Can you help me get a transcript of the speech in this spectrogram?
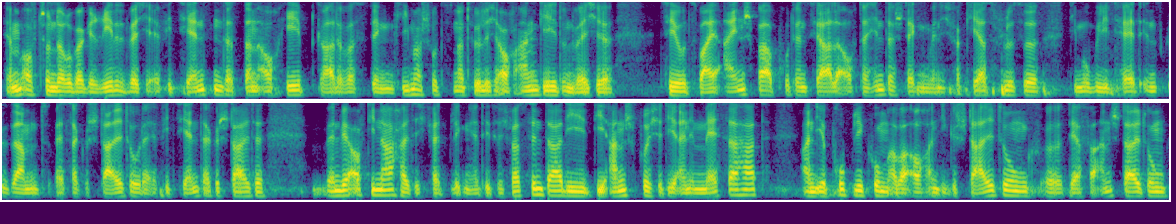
Wir haben oft schon darüber geredet, welche Effizienzen das dann auch hebt, gerade was den Klimaschutz natürlich auch angeht und welche CO2-Einsparpotenziale auch dahinter stecken, wenn ich Verkehrsflüsse, die Mobilität insgesamt besser gestalte oder effizienter gestalte. Wenn wir auf die Nachhaltigkeit blicken, Herr Dietrich, was sind da die, die Ansprüche, die eine Messe hat an ihr Publikum, aber auch an die Gestaltung äh, der Veranstaltung?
